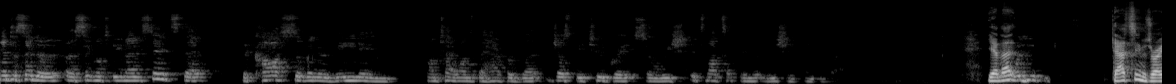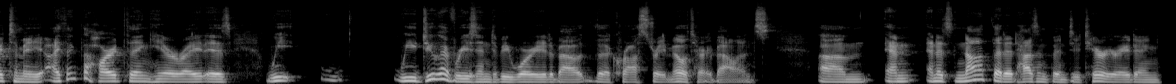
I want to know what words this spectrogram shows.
and to send a, a, signal to the United States that the costs of intervening on Taiwan's behalf would just be too great. So we sh- it's not something that we should think about. Yeah, that that seems right to me. I think the hard thing here, right, is we we do have reason to be worried about the cross-strait military balance. Um, and and it's not that it hasn't been deteriorating,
